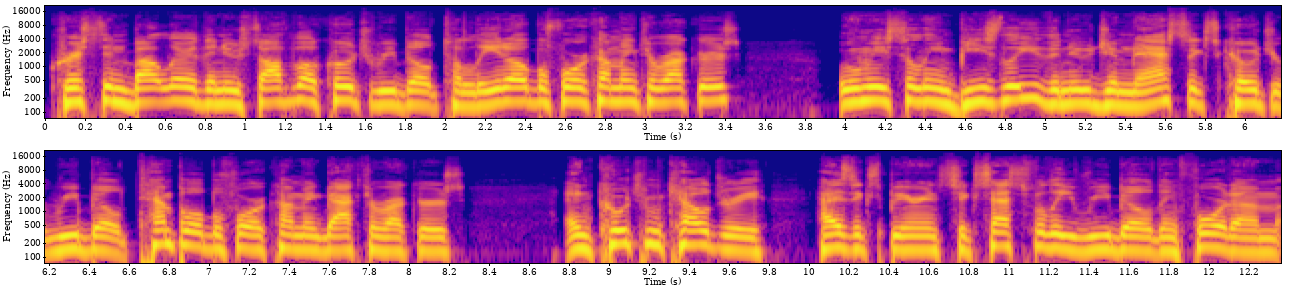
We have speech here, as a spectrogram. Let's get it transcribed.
Kristen Butler, the new softball coach, rebuilt Toledo before coming to Rutgers. Umme Salim Beasley, the new gymnastics coach, rebuilt Temple before coming back to Rutgers. And Coach McElderry has experienced successfully rebuilding Fordham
